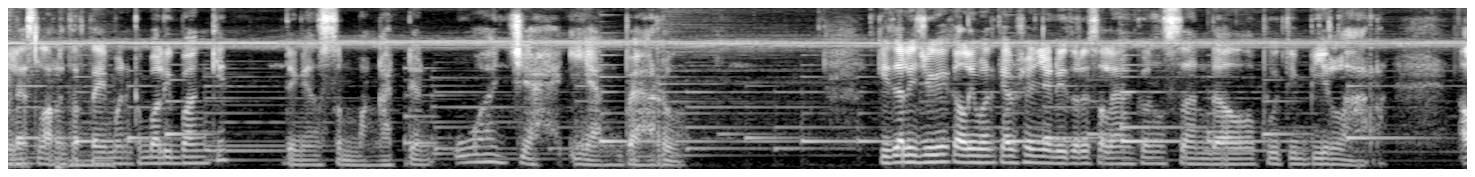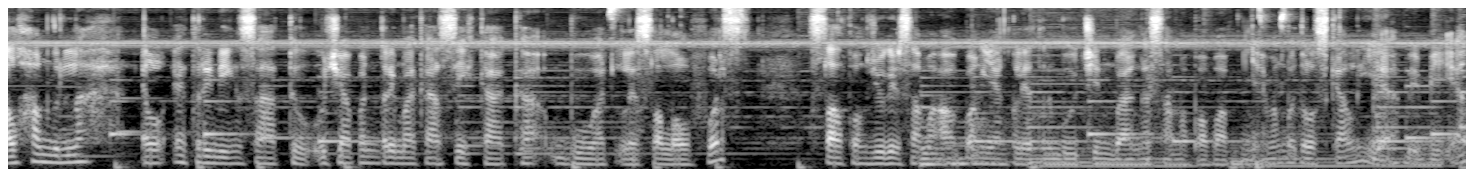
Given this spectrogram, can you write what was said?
Leslar Entertainment kembali bangkit dengan semangat dan wajah yang baru. Kita lihat juga kalimat caption yang ditulis oleh akun Sandal Putih Bilar. Alhamdulillah LE Trending 1 Ucapan terima kasih kakak buat Lesa Lovers. Salpong juga sama abang yang kelihatan bucin banget sama papapnya Emang betul sekali ya BBL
